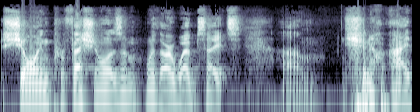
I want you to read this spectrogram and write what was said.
showing professionalism with our websites. Um, you know, I.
